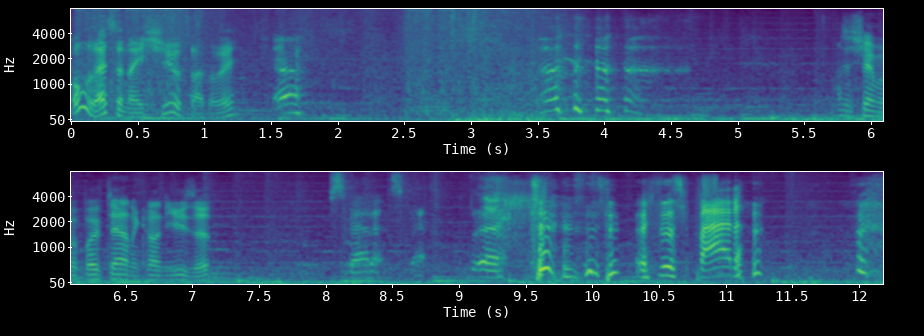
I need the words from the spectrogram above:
Oh, that's a nice shield, by the way. Ah. It's a shame we're both down and can't use it. spat at spat. It's a spat.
